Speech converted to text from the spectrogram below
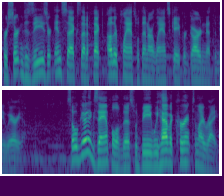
for certain disease or insects that affect other plants within our landscape or garden at the new area. So a good example of this would be we have a currant to my right.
